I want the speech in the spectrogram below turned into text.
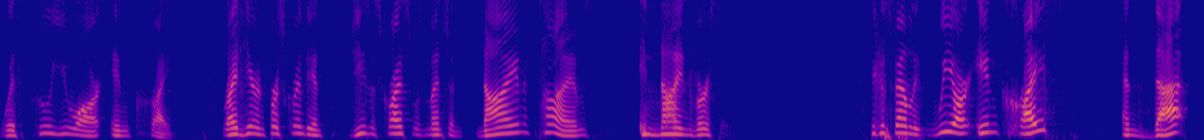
with who you are in Christ. Right here in 1 Corinthians, Jesus Christ was mentioned nine times in nine verses. Because, family, we are in Christ, and that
